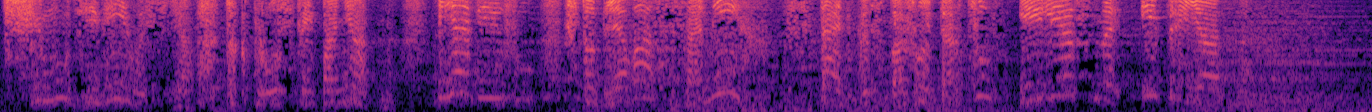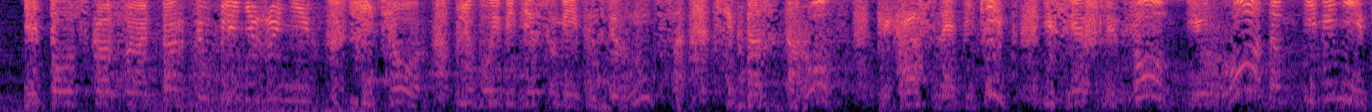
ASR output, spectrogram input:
Чему дивилась я? Так просто и понятно. Я вижу, что для вас самих стать госпожой Тартюф и лестно, и приятно. И то сказать, Тартюф ли не жених? Хитер, в любой беде сумеет извернуться, всегда здоров, прекрасный аппетит, и свеж лицом, и родом именит.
